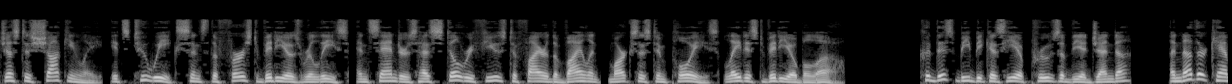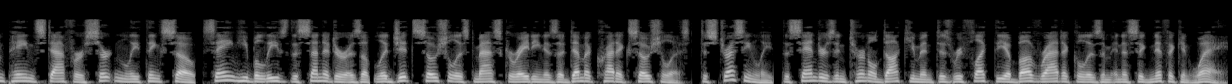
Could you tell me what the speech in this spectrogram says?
Just as shockingly, it's two weeks since the first video's release, and Sanders has still refused to fire the violent, Marxist employees latest video below. Could this be because he approves of the agenda? Another campaign staffer certainly thinks so, saying he believes the senator is a legit socialist masquerading as a democratic socialist. Distressingly, the Sanders internal document does reflect the above radicalism in a significant way.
